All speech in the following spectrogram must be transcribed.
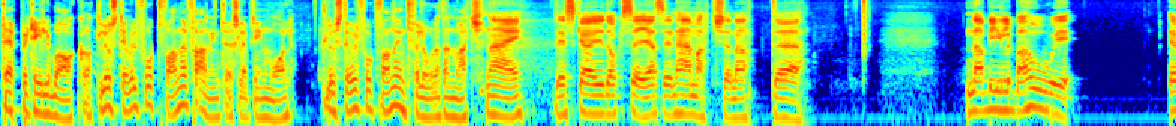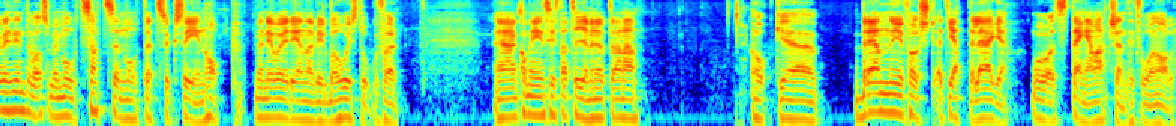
täpper till bakåt. Lust är väl fortfarande fan inte släppt in mål. Lust är väl fortfarande inte förlorat en match. Nej, det ska ju dock sägas i den här matchen att eh, Nabil Bahoui, jag vet inte vad som är motsatsen mot ett succéinhopp, men det var ju det Nabil Bahoui stod för. Eh, han kommer in sista tio minuterna och eh, bränner ju först ett jätteläge och stänga matchen till 2-0.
